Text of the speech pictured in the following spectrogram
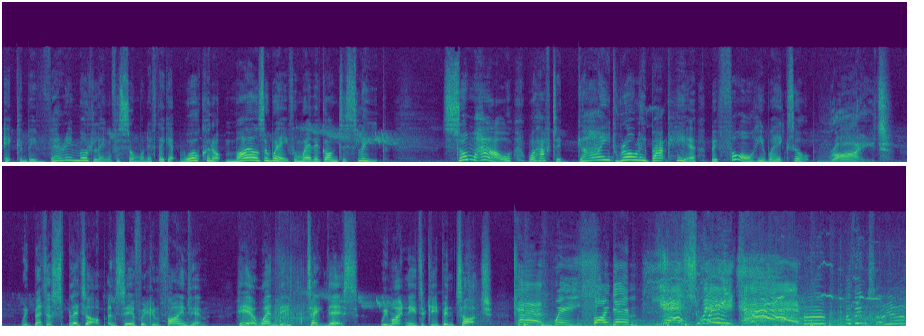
It can be very muddling for someone if they get woken up miles away from where they've gone to sleep. Somehow we'll have to guide Roley back here before he wakes up. Right. We'd better split up and see if we can find him. Here, Wendy, take this. We might need to keep in touch. Can we find him? Yes, we can! Uh, I think so, yeah.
